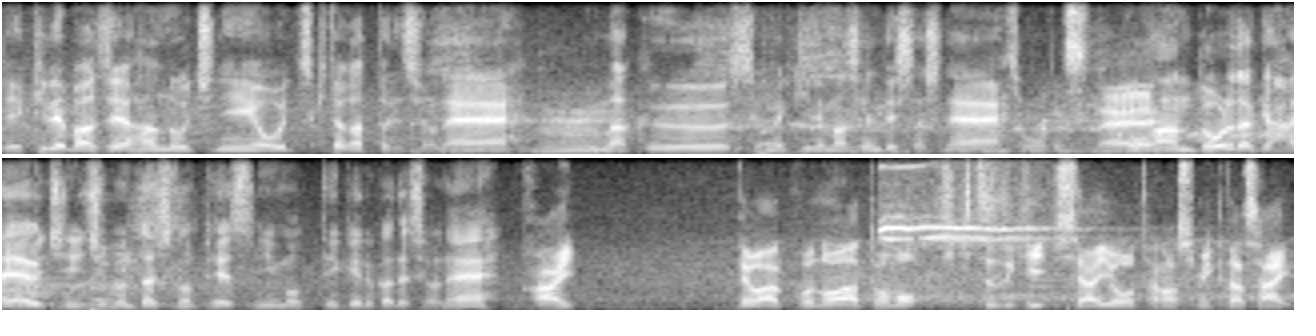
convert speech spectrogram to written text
できれば前半のうちに追いつきたかったですよね、ううんまく攻めきれませんでしたしね。そうですね。後半どれだけ早いうちに自分たちのペースに持っていけるかですよね。はい。ではこの後も引き続き試合をお楽しみください。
